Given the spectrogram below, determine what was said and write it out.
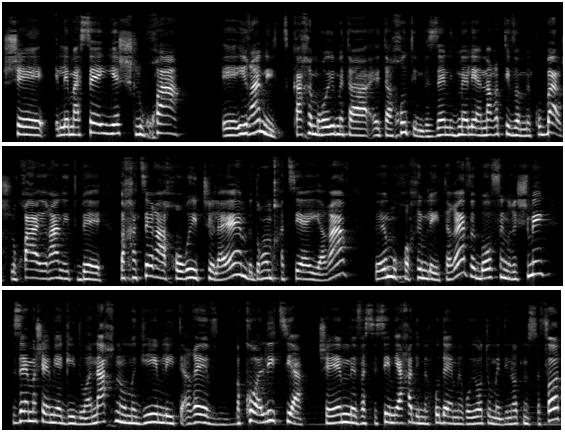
שלמעשה יש שלוחה איראנית, כך הם רואים את החות'ים, וזה נדמה לי הנרטיב המקובל, שלוחה איראנית בחצר האחורית שלהם, בדרום חצי האי ערב, והם מוכרחים להתערב, ובאופן רשמי זה מה שהם יגידו. אנחנו מגיעים להתערב בקואליציה שהם מבססים יחד עם איחוד האמירויות ומדינות נוספות,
